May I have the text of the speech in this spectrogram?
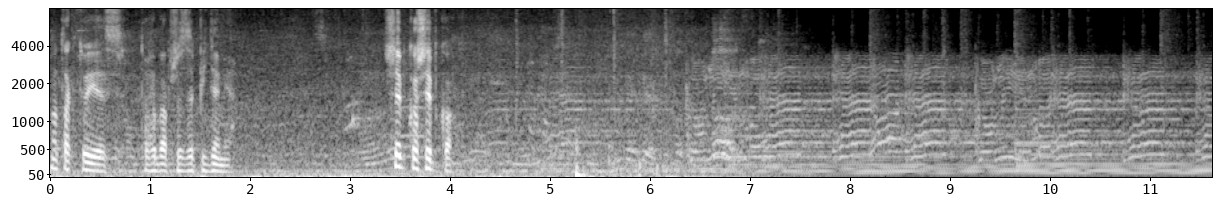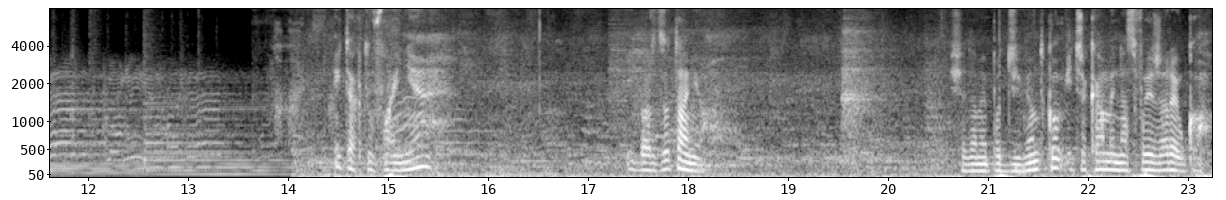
No tak tu jest, to chyba przez epidemię. Szybko, szybko. I tak tu fajnie. Bardzo tanio. Siadamy pod dziewiątką i czekamy na swoje żarełko.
